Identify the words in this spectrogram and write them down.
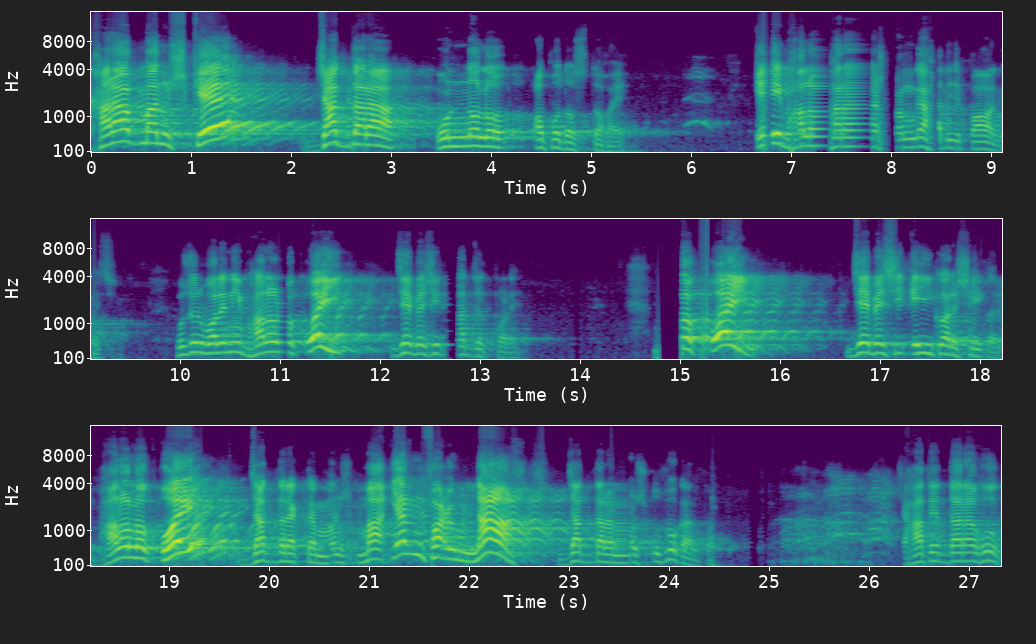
খারাপ মানুষ কে যার দ্বারা অন্য লোক অপদস্থ হয়। এই ভালো খারাপ সংজ্ঞা হাদিস পাওয়া গেছে। হুজুর বলেনি, ভালো লোক ওই যে বেশি তাজ্জত পড়ে। ওই যে বেশি এই করে, সেই করে। ভালো লোক ওই যার দ্বারা একটা মানুষ মা নাস, যার দ্বারা মানুষ উপকার পায় হাতের দ্বারা হোক,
